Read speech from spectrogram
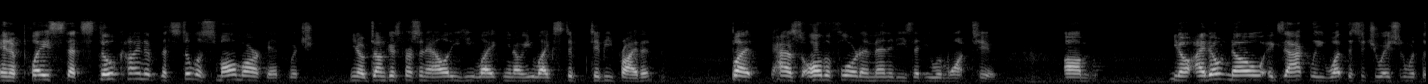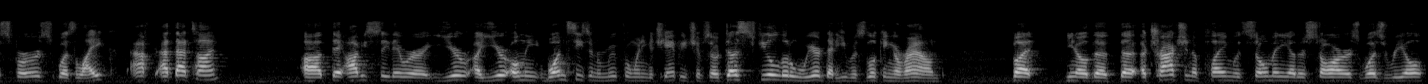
in a place that's still kind of that's still a small market, which you know Duncan's personality he like you know he likes to, to be private but has all the Florida amenities that you would want to. Um, you know, I don't know exactly what the situation with the Spurs was like after, at that time. Uh, they obviously they were a year a year only one season removed from winning a championship, so it does feel a little weird that he was looking around. But you know, the the attraction of playing with so many other stars was real.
